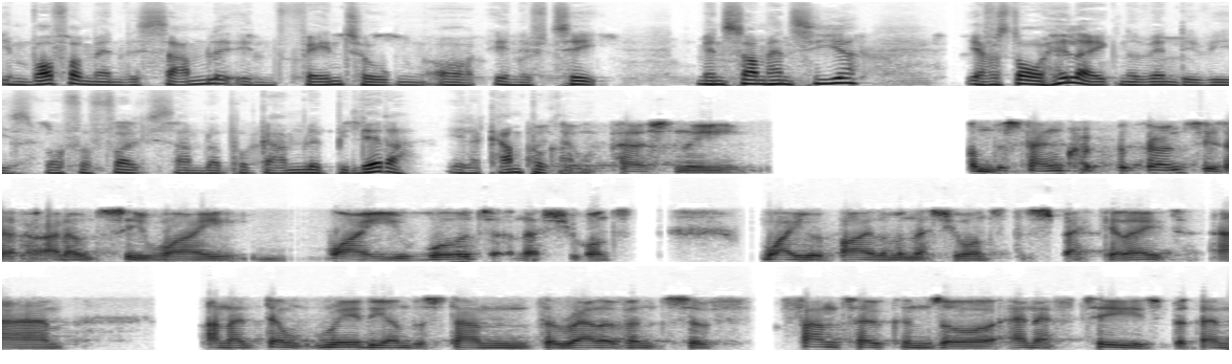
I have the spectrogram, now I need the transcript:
jamen, hvorfor man vil samle en fantoken og NFT. Men som han siger, jeg forstår heller ikke nødvendigvis, hvorfor folk samler på gamle billetter eller kampprogrammer. personally understand cryptocurrencies. I I don't see why why you would unless you want why you would buy them unless you wanted to speculate. Um, and I don't really understand the relevance of fan tokens or NFTs. But then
